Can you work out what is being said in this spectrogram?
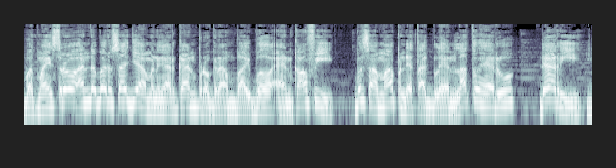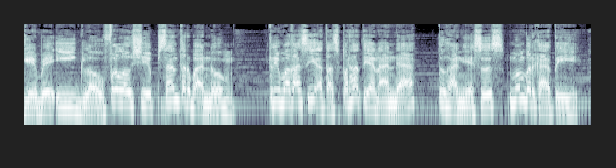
Sobat Maestro, Anda baru saja mendengarkan program Bible and Coffee bersama Pendeta Glenn Latuheru dari GBI Glow Fellowship Center Bandung. Terima kasih atas perhatian Anda. Tuhan Yesus memberkati.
